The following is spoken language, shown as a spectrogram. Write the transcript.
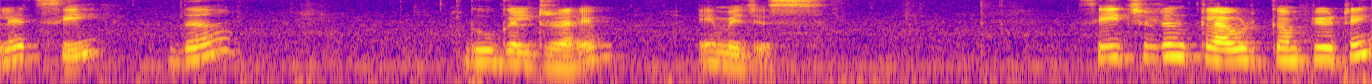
let's see the Google drive images. See children, cloud computing?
